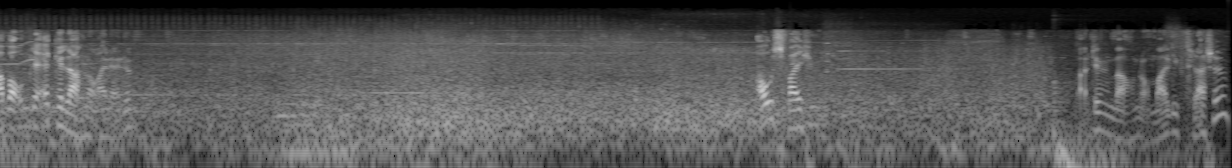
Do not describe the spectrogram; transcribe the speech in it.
Aber um der Ecke lag noch einer, ne? Ausweichen. Warte, wir machen nochmal die Flasche.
